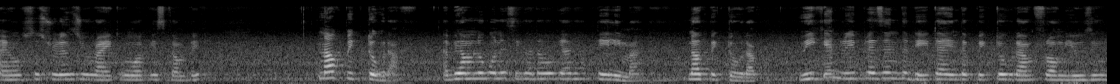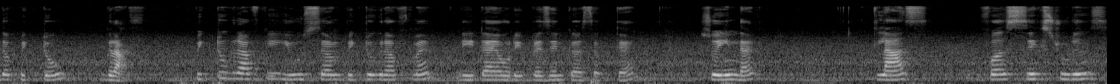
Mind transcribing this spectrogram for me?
I hope so students you writing work is complete now pictograph अभी हम लोगों ने सीखा था वो क्या था? Tally mark now pictograph we can represent the data in the pictogram from using the pictograph pictograph की यूज़ से हम पिक्टोग्राफ में डेटा है वो रिप्रेजेंट कर सकते हैं. So in that class first six students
